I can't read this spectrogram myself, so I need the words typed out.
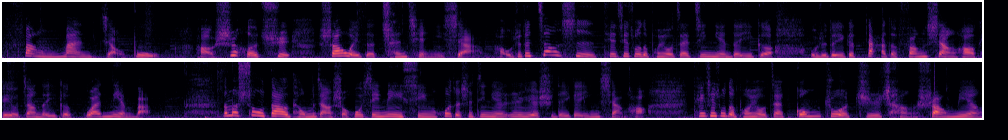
放慢脚步，好，适合去稍微的沉潜一下。好，我觉得这样是天蝎座的朋友在今年的一个，我觉得一个大的方向哈，可以有这样的一个观念吧。那么受到我们讲守护星逆行，或者是今年日月食的一个影响，哈，天蝎座的朋友在工作职场上面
